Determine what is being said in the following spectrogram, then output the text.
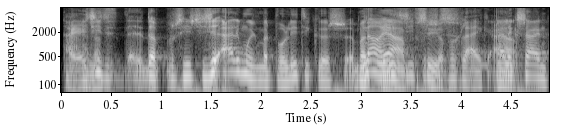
Nou, je ziet het, dat, precies. Je ziet, eigenlijk moet je het met politicus, eh, met Nou ja, politici precies. vergelijken. Ja. Eigenlijk zijn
